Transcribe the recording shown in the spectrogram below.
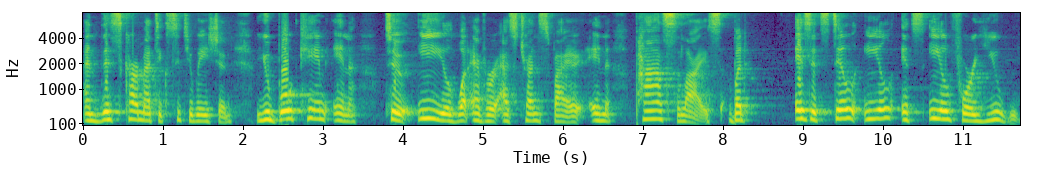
And this karmatic situation, you both came in to heal whatever has transpired in past lives. But is it still ill? It's ill for you.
